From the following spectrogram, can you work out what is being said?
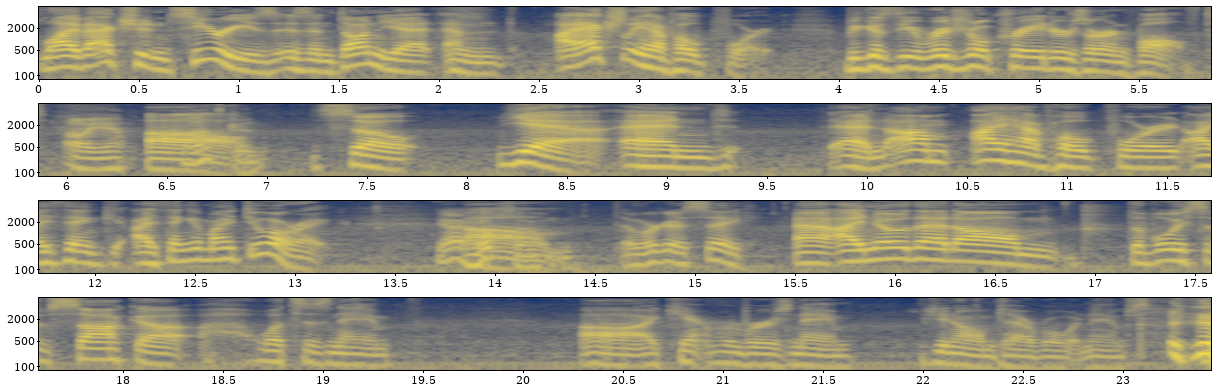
live action series isn't done yet, and I actually have hope for it because the original creators are involved. oh yeah oh, that's Um, good So, yeah, and and um, I have hope for it. I think I think it might do all right. yeah i hope so Um, and we're gonna see. Uh, I know that um, the voice of Sokka, what's his name? Uh, I can't remember his name. You know I'm terrible with names. yeah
